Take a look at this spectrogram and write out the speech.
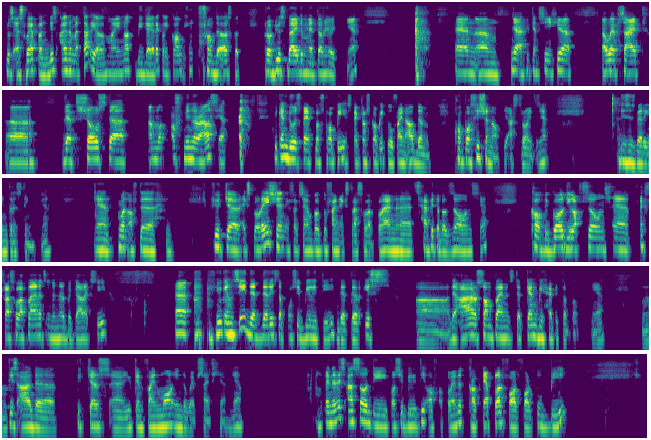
used as weapon. This iron material might not be directly coming from the earth, but produced by the meteoroid. Yeah. and um, yeah, you can see here a website uh, that shows the amount of minerals. Yeah, we can do a spectroscopy, spectroscopy to find out the composition of the asteroids. Yeah, this is very interesting. Yeah, and one of the future exploration, for example, to find extrasolar planets, habitable zones. Yeah, called the Goldilocks zones and extrasolar planets in the nearby galaxy uh, you can see that there is a possibility that there is uh, there are some planets that can be habitable yeah mm, these are the pictures uh, you can find more in the website here yeah and there is also the possibility of a planet called Kepler 442b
